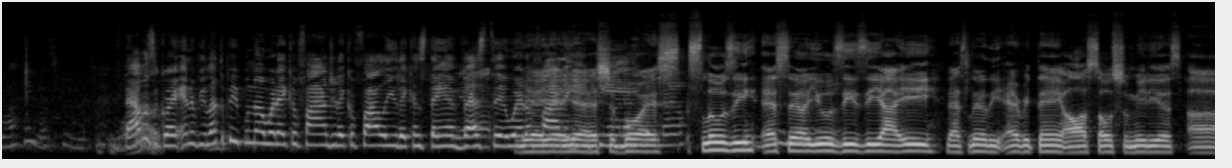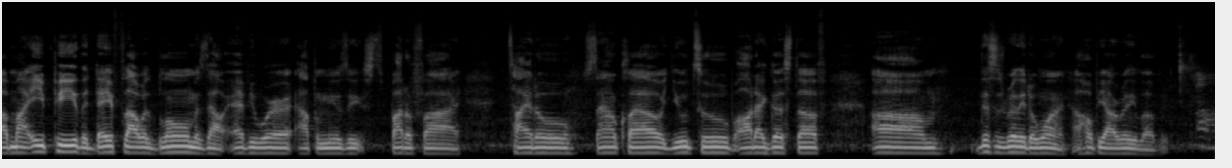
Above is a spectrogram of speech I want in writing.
Well, I think that's pretty much it. That was a great interview. Let the people know where they can find you. They can follow you. They can stay invested. Where yeah, to yeah, find yeah. the EP. It's your boy S- Sluzzie, S L U Z Z I E. That's literally everything. All social medias. Uh, my EP, The Day Flowers Bloom, is out everywhere. Apple Music, Spotify, Tidal, SoundCloud, YouTube, all that good stuff. Um, this is really the one. I hope y'all really love it. awesome.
